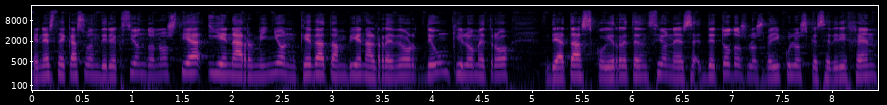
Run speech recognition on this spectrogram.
en este caso en dirección Donostia, y en Armiñón queda también alrededor de un kilómetro de atasco y retenciones de todos los vehículos que se dirigen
